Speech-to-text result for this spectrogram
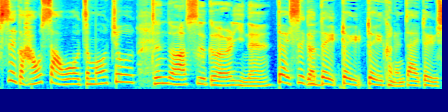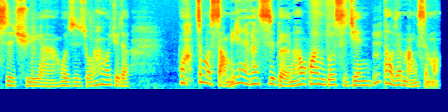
四个好少哦，怎么就真的啊？四个而已呢？对，四个对对于对于可能在对于市区啊，或者是说他们会觉得哇这么少，一天才看四个，然后花那么多时间，到底在忙什么？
